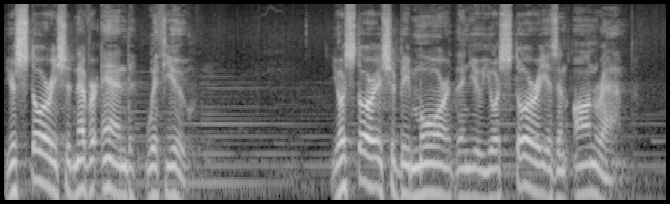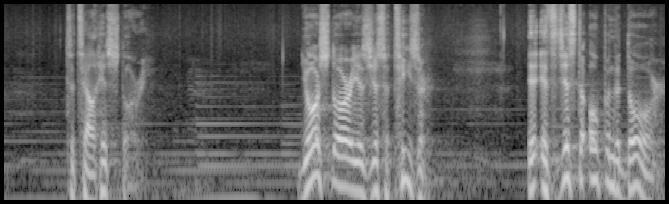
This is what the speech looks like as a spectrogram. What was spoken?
Your story should never end with you. Your story should be more than you. Your story is an on ramp to tell his story. Your story is just a teaser it's just to open the door.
